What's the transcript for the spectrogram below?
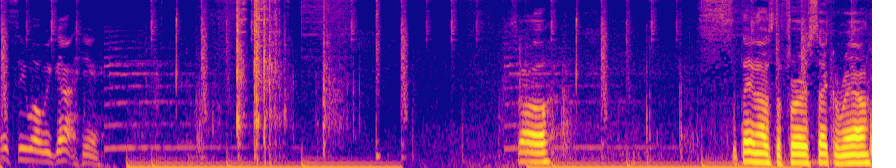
Let's see what we got here. So, I think that was the first, second round.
